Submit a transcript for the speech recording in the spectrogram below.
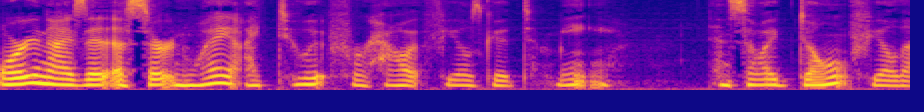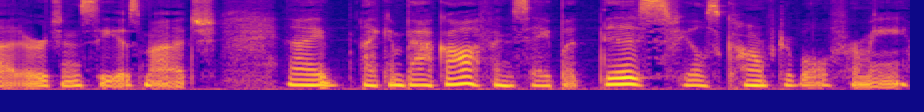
organize it a certain way, I do it for how it feels good to me. And so I don't feel that urgency as much. And I, I can back off and say, but this feels comfortable for me.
